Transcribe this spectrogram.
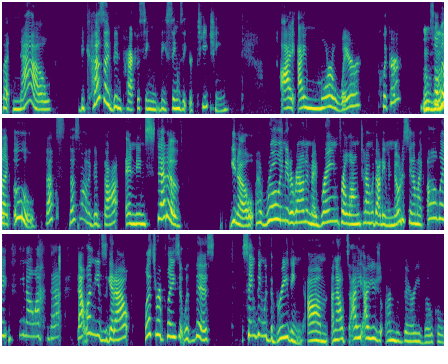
but now because I've been practicing these things that you're teaching, I I'm more aware quicker. Mm-hmm. So I'll be like, ooh, that's that's not a good thought. And instead of, you know, rolling it around in my brain for a long time without even noticing, I'm like, oh wait, you know, that that one needs to get out. Let's replace it with this same thing with the breathing. Um, and I'll, I, I usually, I'm a very vocal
